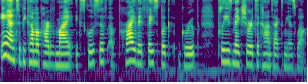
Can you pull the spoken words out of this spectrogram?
And to become a part of my exclusive uh, private Facebook group, please make sure to contact me as well.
